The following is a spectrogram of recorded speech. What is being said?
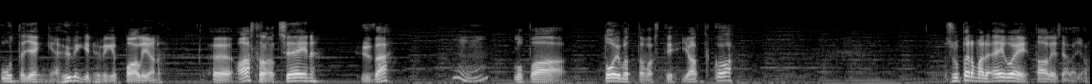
uutta jengiä hyvinkin hyvinkin paljon. Ö, Astral Chain, hyvä, Hmm. lupaa toivottavasti jatkoa. Super Mario, ei ei, tää oli siellä jo.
